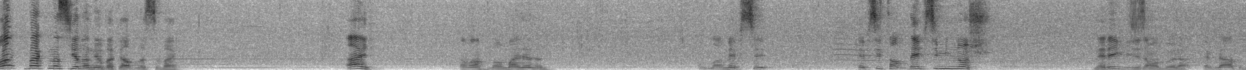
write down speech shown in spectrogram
Bak bak nasıl yalanıyor bak ablası bak. Ay. Tamam normalde dön. Allah'ım hepsi hepsi tatlı hepsi minnoş. Nereye gideceğiz ama böyle evladım.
